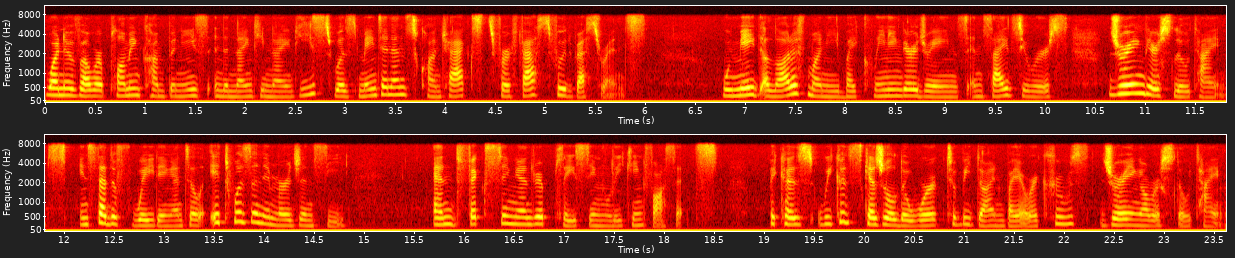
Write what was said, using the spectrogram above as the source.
One of our plumbing companies in the 1990s was maintenance contracts for fast food restaurants. We made a lot of money by cleaning their drains and side sewers during their slow times, instead of waiting until it was an emergency and fixing and replacing leaking faucets, because we could schedule the work to be done by our crews during our slow time.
